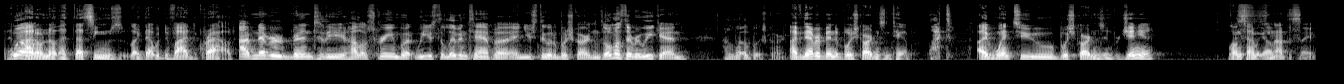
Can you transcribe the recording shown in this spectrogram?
And Well- I don't know that that seems like that would divide the crowd. I've never been to the Howl-O-Scream, but we used to live in Tampa and used to go to Busch Gardens almost every weekend. I love Busch Gardens. I've never been to Busch Gardens in Tampa. What? I went to Busch Gardens in Virginia a long time ago. It's not the same.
